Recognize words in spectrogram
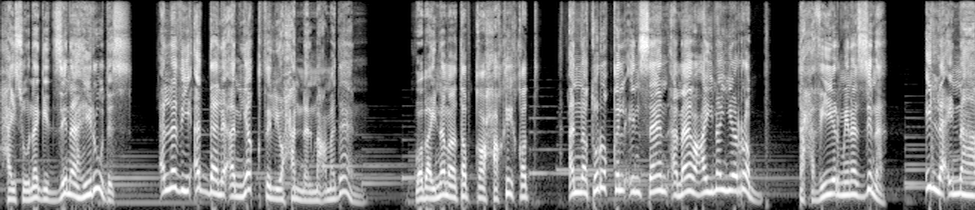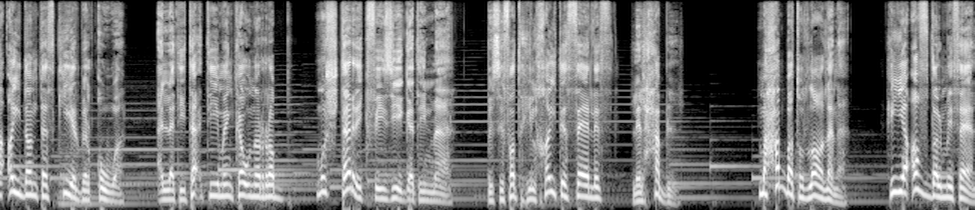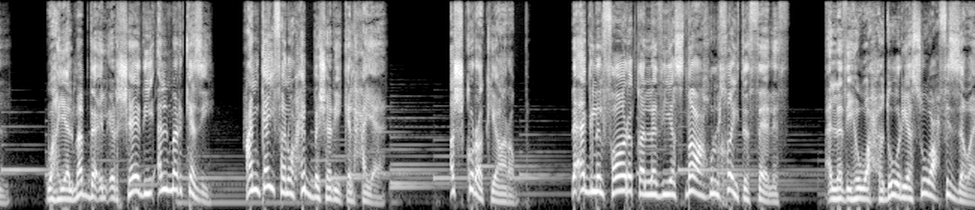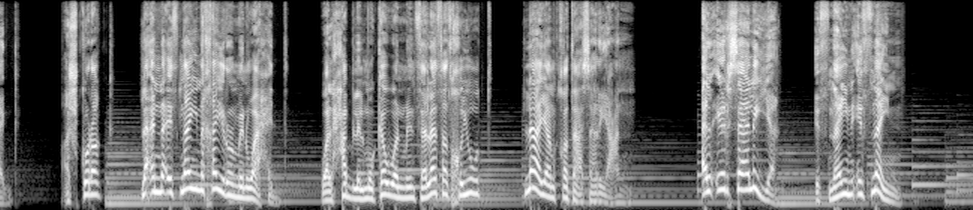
حيث نجد زنا هيرودس الذي أدى لأن يقتل يوحنا المعمدان. وبينما تبقى حقيقة أن طرق الإنسان أمام عيني الرب تحذير من الزنا إلا إنها أيضا تذكير بالقوة التي تأتي من كون الرب مشترك في زيجة ما بصفته الخيط الثالث للحبل. محبة الله لنا هي أفضل مثال وهي المبدأ الارشادي المركزي عن كيف نحب شريك الحياة. أشكرك يا رب. لأجل الفارق الذي يصنعه الخيط الثالث الذي هو حضور يسوع في الزواج. أشكرك لأن اثنين خير من واحد والحبل المكون من ثلاثة خيوط لا ينقطع سريعا. الإرسالية اثنين اثنين.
